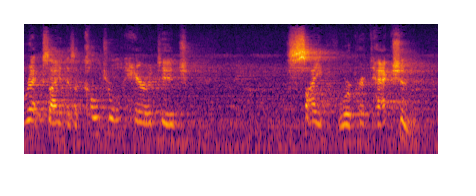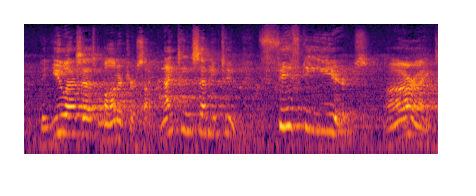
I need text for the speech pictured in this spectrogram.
wreck site as a cultural heritage site for protection. The USS Monitor site, 1972. 50 years. All right.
